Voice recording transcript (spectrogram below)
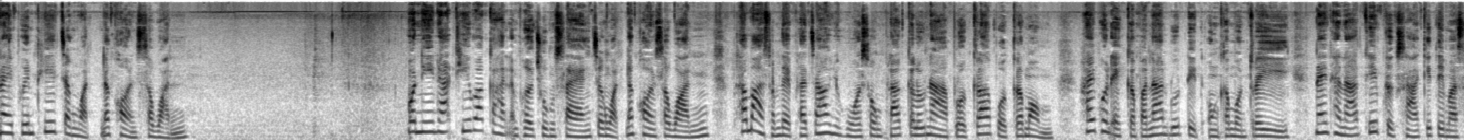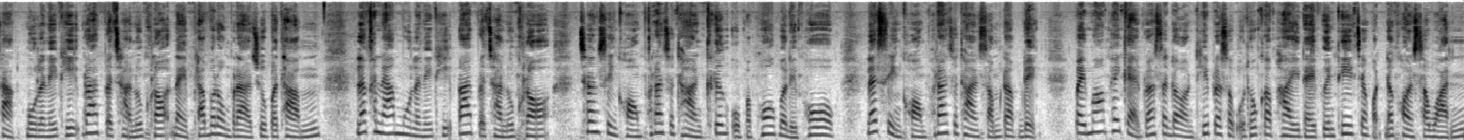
ในพื้นที่จังหวัดนครสวรรค์ วันนี้ณที่ว่าการอำเภอชุมแสงจังหวัดนครสวรรค์พระบาทสมเด็จพระเจ้าอยู่หัวทรงพระกรุณาโปรดเกล้าโปรดกระหม่อม ให้พลเอกกัมปนาตรุติดองคมนตรี ในฐานะที่ปรึกษากิตติมศักดิ์มูลนิธิราชประชานุเคราะห์ในพระบรมราชูปถัมภ์และคณะมูลนิธิราชประชานุเคราะห์ เชิญสิ่งของพระราชทานเครื่องอุปโภคบริโภค และสิ่งของพระราชทานสำหรับเด็ก ไปมอบให้แก่ราษฎรที่ประสบอุทกภัยในพื้นที่จังหวัดนครสวรรค์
